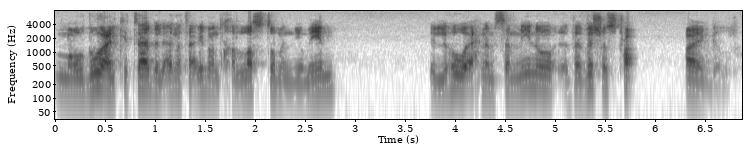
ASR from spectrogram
موضوع الكتاب اللي أنا تقريبا خلصته من يومين اللي هو إحنا مسمينه The Vicious Triangle.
